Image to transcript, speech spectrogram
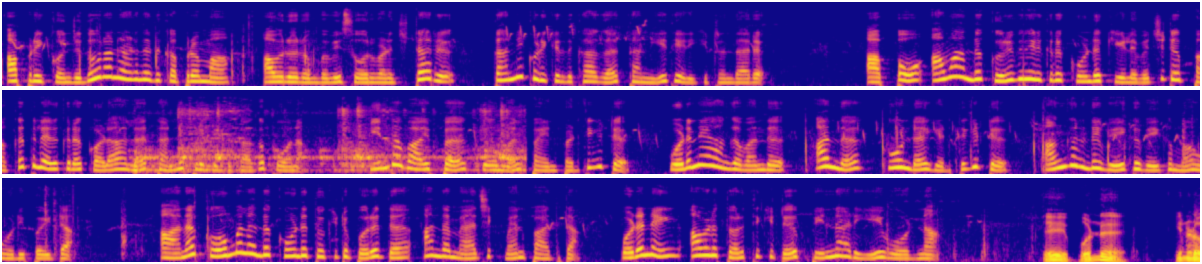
அப்படி கொஞ்ச தூரம் நடந்ததுக்கு அப்புறமா அவரு ரொம்பவே சோர்வடைஞ்சிட்டாரு. தண்ணி குடிக்கிறதுக்காக தண்ணியை தேடிக்கிட்டு இருந்தாரு. அப்போ அவன் அந்த குருவி இருக்கிற கூண்டை கீழே வச்சுட்டு பக்கத்துல இருக்கிற குழால தண்ணி குடிக்கிறதுக்காக போனான் இந்த வாய்ப்பை கோமல் பயன்படுத்திக்கிட்டு உடனே அங்க வந்து அந்த கூண்டை எடுத்துக்கிட்டு அங்கிருந்து வேக வேகமா ஓடி போயிட்டான் ஆனா கோமல் அந்த கூண்டை தூக்கிட்டு போறத அந்த மேஜிக் மேன் பார்த்துட்டான். உடனே அவளை துரத்திக்கிட்டு பின்னாடியே ஓடினான். ஏய் பொண்ணு என்னோட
